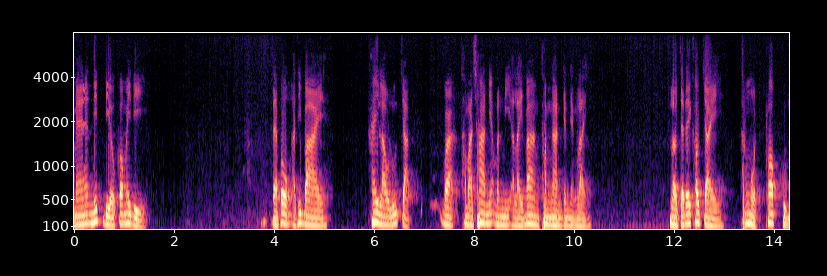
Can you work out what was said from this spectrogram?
แม้นิดเดียวก็ไม่ดี แต่พระองค์อธิบายให้เรารู้จักว่าธรรมชาติเนี่ยมันมีอะไรบ้างทำงานกันอย่างไร เราจะได้เข้าใจทั้งหมดครอบคลุม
